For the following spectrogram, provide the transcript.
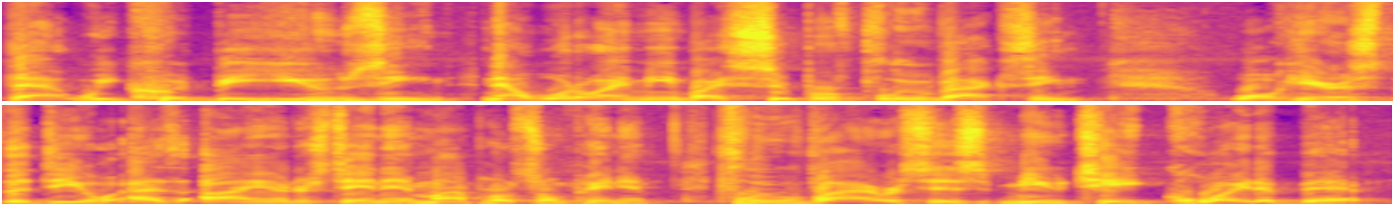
that we could be using. Now, what do I mean by super flu vaccine? Well, here's the deal as I understand it in my personal opinion. Flu viruses mutate quite a bit.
